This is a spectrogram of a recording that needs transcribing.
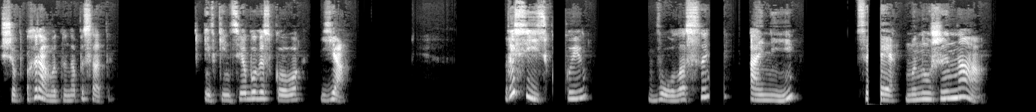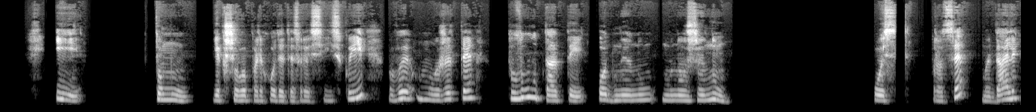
щоб грамотно написати. І в кінці обов'язково я. Російською волоси, ані це множина. І тому, якщо ви переходите з російської, ви можете плутати однину множину. Ось про це ми далі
